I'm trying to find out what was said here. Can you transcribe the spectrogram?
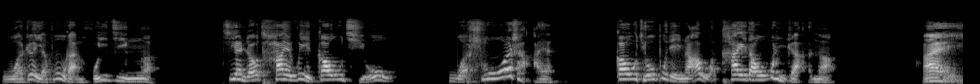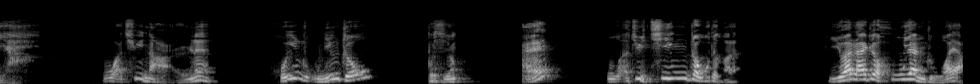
我这也不敢回京啊，见着太尉高俅，我说啥呀？高俅不得拿我开刀问斩呐？哎呀，我去哪儿呢？回汝宁州不行，哎，我去青州得了。原来这呼延灼呀，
